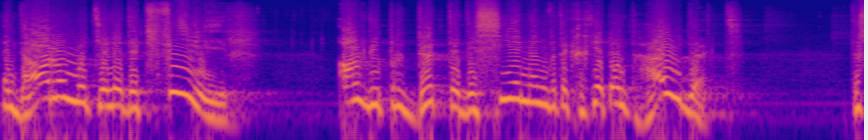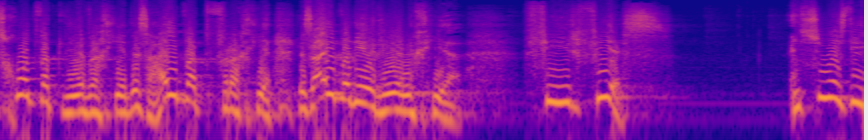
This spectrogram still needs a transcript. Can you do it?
En daarom moet julle dit vier. Al die produkte, die seëning wat ek gegee het, onthou dit. Dis God wat lewe gee, dis hy wat vrug gee, dis hy wat die reën gee. Vier fees. En so is die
